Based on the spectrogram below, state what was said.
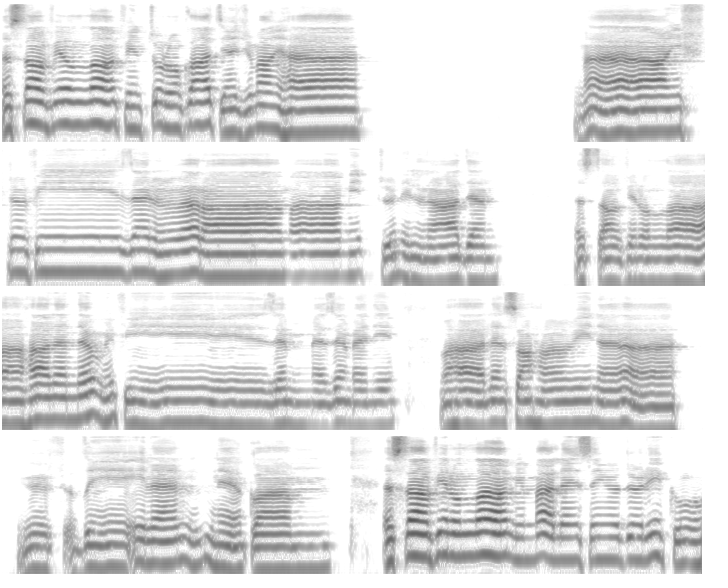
أستغفر الله في الطرقات أجمعها. ما عشت في ذا الورى ما مت للعدم. استغفر الله حال النوم في زم زمني وحال صحونا يفضي إلى النقم استغفر الله مما ليس يدركه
